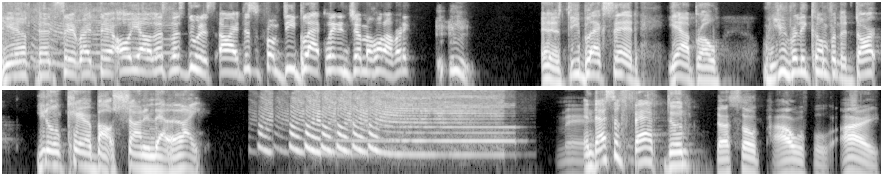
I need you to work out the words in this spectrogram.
Yeah, that's it right there. Oh, yeah, let's let's do this. All right, this is from D Black, ladies and gentlemen. Hold on, ready? and as D Black said, yeah, bro, when you really come from the dark, you don't care about shining that light. Man. And that's a fact, dude. That's so powerful. All right.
